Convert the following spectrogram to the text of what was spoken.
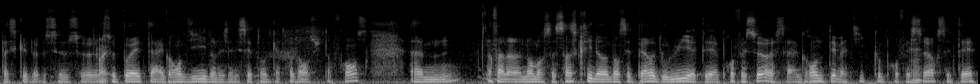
parce que ce, poète a grandi dans les années 70-80 ensuite en France. enfin, non, non, ça s'inscrit dans, dans, cette période où lui était professeur, et sa grande thématique comme professeur, mmh. c'était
